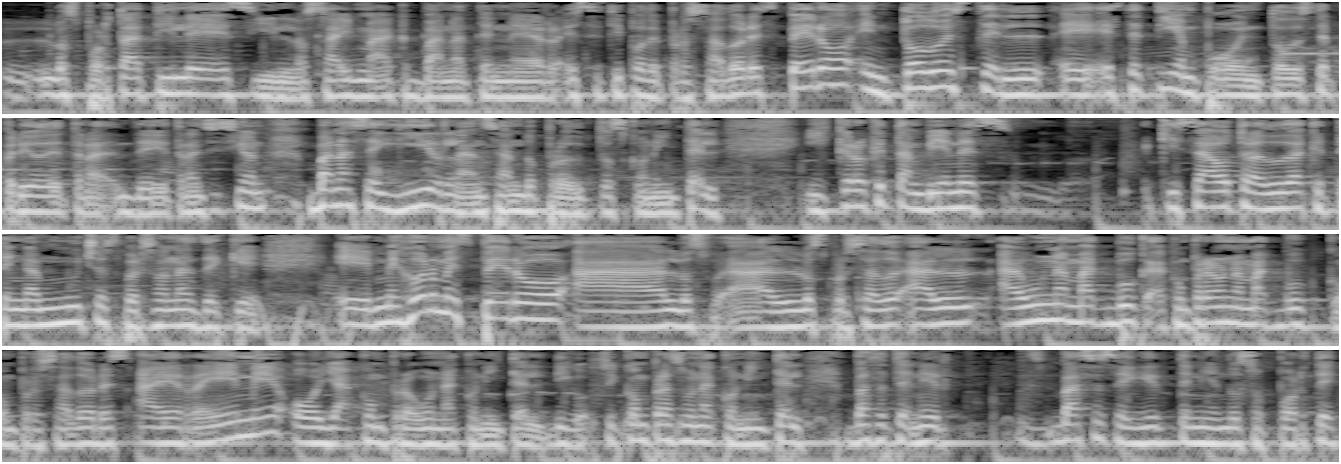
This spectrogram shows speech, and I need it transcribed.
los portátiles y los iMac van a tener este tipo de procesadores, pero en todo este eh, este tiempo, en todo este periodo de, de transición van a seguir lanzando productos con Intel y creo que también es quizá otra duda que tengan muchas personas de que eh, mejor me espero a los a los procesadores a, una MacBook a comprar una MacBook con procesadores ARM o ya compro una con Intel. Digo, si compras una con Intel vas a tener vas a seguir teniendo soporte.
